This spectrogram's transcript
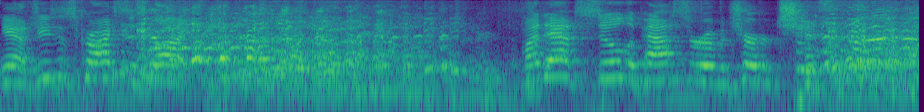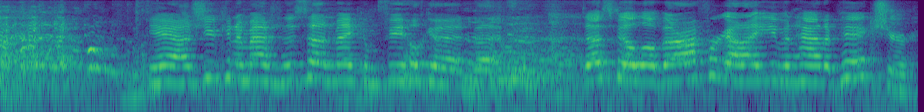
Yeah, Jesus Christ is right. My dad's still the pastor of a church. yeah, as you can imagine, this doesn't make him feel good, but does feel a little better. I forgot I even had a picture.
